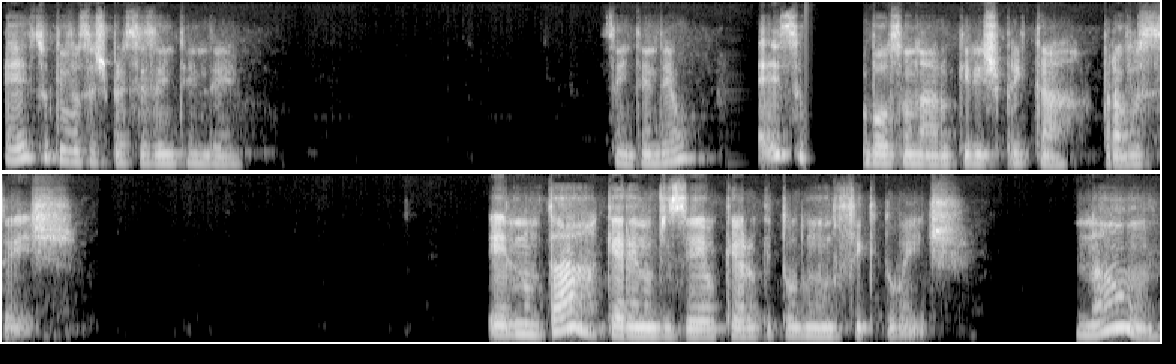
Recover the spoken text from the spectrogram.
É isso que vocês precisam entender. Você entendeu? É isso que o Bolsonaro queria explicar para vocês. Ele não está querendo dizer eu quero que todo mundo fique doente. Não,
